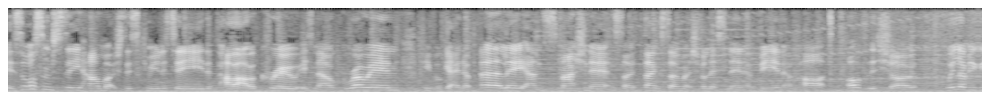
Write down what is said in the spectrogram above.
It's awesome to see how much this community, the Power Hour crew, is now growing. People getting up early and smashing it. So thanks so much for listening and being a part of this show. We love you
